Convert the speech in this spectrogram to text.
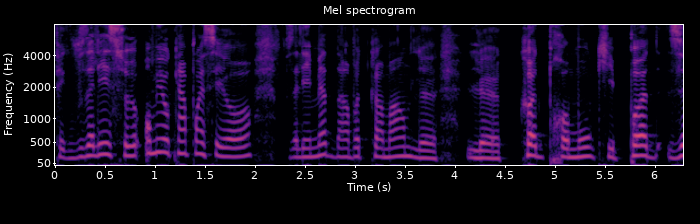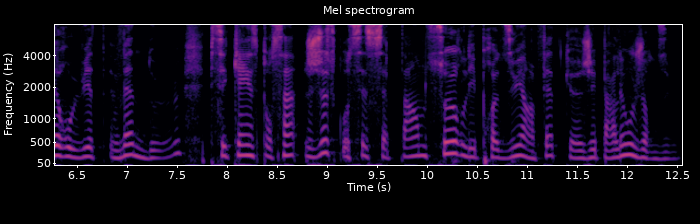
Fait que vous allez sur homéocamp.ca, vous allez mettre dans votre commande le, le code promo qui est POD 0822, puis c'est 15% jusqu'au 6 septembre sur les produits en fait que j'ai parlé aujourd'hui.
